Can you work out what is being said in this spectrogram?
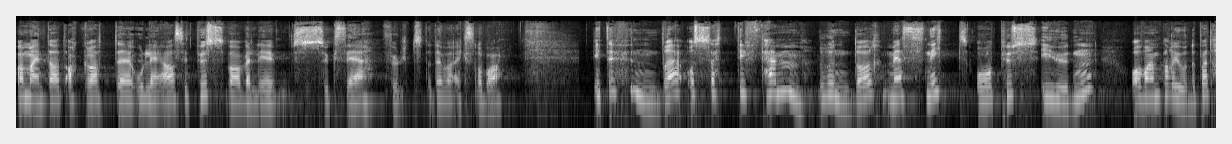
Og han mente at akkurat eh, Olea sitt puss var veldig suksessfullt. Det var ekstra bra. Etter 175 runder med snitt og puss i huden over en periode på et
